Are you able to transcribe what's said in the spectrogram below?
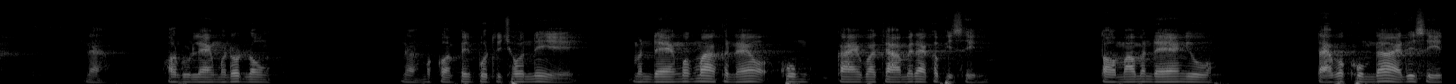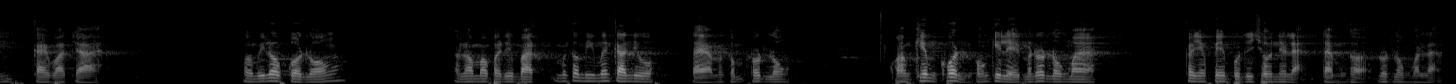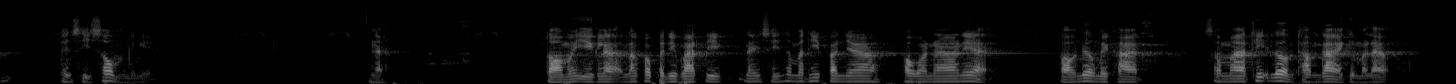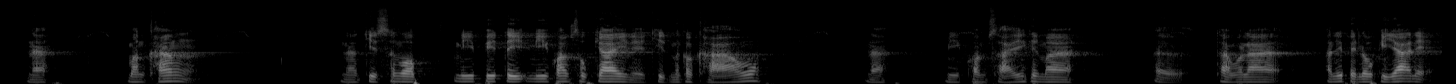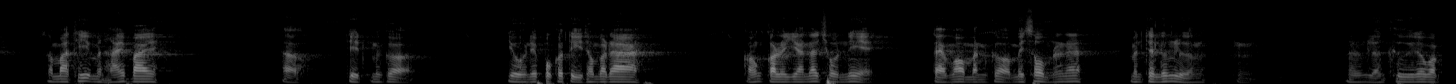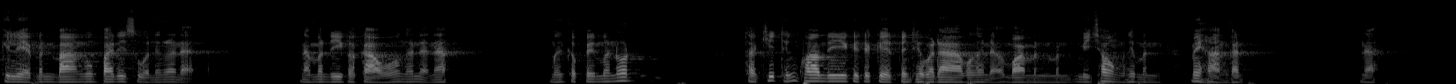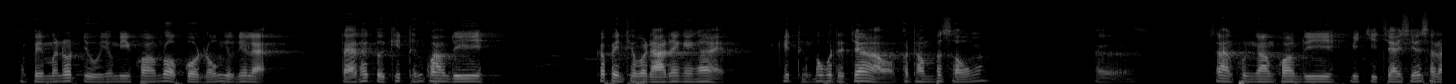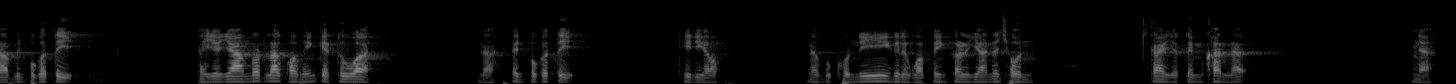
นะความรุนแรงมันลดลงนะเมื่อก่อนเป็นปุถุชนนี่ มันแดงมากๆขึ้นแล้ว คุมกายวาจาไม่ได้ก็ผิดศีลต่อมามันแดงอยู่ แต่ว่าคุมได้ด้วยศีลกายวาจาเมื่อมีโลภโกรธหลงเรามาปฏิบัติมันก็มีเหมือนกันอยู่ แต่มันก็ลดลง ความเข้มข้นของกิเลสมันลดลงมา ก็ยังเป็นปุถุชนนี่แหละ แต่มันก็ลดลงมาแล้ว เป็นสีส้มอย่างเงี้ยนะต่อมาอีกแล้วแล้วก็ปฏิบัติอีกในศีลสมาธิปัญญาภาวนาเนี่ยต่อเนื่องไม่ขาดสมาธิเริ่มทำได้ขึ้นมาแล้วนะบางครั้งนะจิตสงบมีปิติมีความสุขใจเนี่ยจิตมันก็ขาวนะมีความใสขึ้นมาเออถ้าเวลา อันนี้เป็นโลกิยะเนี่ยสมาธิมันหายไปจิตมันก็อยู่ในปกติธรรมดาของกัลยาณชนนี่ แต่ว่ามันก็ไม่ส้มแล้วนะ มันจะเหลืองเหลืองเหลืองเหลืองคือเรียกว่ากิเลสมันบางลงไปได้ส่วนหนึ่งแล้วแหละนะมันดีกว่าเก่างั้นแหละนะ เหมือนกับเป็นมนุษย์ ถ้าคิดถึงความดีก็จะเกิดเป็นเทวดาว่างั้นนะว่ามันมันมีช่องที่มันไม่ห่างกันนะ ยังเป็นมนุษย์อยู่ยังมีความโลภโกรธหลงอยู่นี่แหละ แต่ถ้าเกิดคิดถึงความดี ก็เป็นเทวดาได้ง่าย ๆ คิดถึงพระพุทธเจ้าพระธรรมพระสงฆ์สร้างคุณงามความดีมีจิตใจเสียสละเป็นปกติ พยายามลดละความเห็นแก่ตัวนะเป็นปกติทีเดียวนะบุคคลนี้ก็เรียกว่าเป็นกัลยาณชน ใกล้จะเต็มขั้นแล้วนะ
